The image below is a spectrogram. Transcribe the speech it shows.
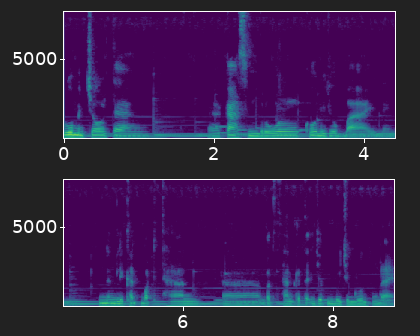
រួមបញ្ចូលទាំងការសម្រួលគោលនយោបាយនិងនិងលិខិតបទដ្ឋានបទដ្ឋានកតញ្ញុមួយចំនួនផងដែរ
